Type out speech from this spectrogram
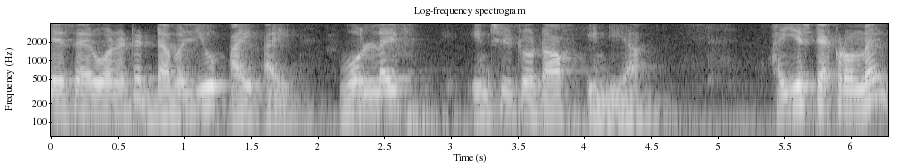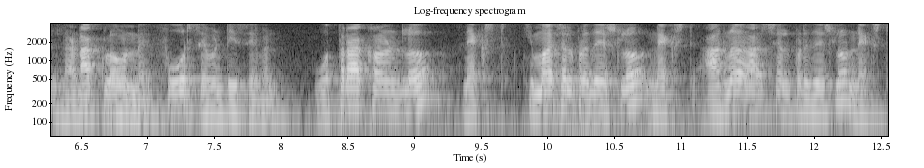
చేశారు అని అంటే WII world life institute of India. Highest ఎక్కడ ఉన్నాయి? లడాఖ్లో ఉన్నాయి. Four seventy seven. ఉత్తరాఖండ్లో నెక్స్ట్ హిమాచల్ ప్రదేశ్లో నెక్స్ట్ అరుణాచల్ ప్రదేశ్లో నెక్స్ట్.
